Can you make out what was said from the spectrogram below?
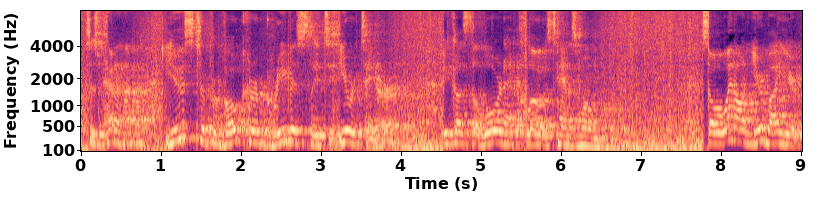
this is Peninnah, used to provoke her grievously to irritate her because the Lord had closed Hannah's womb. So it went on year by year.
